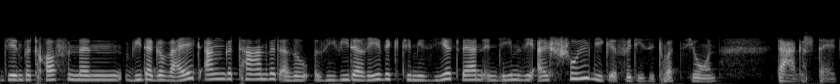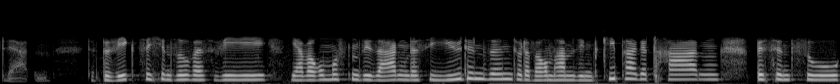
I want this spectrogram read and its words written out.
den Betroffenen wieder Gewalt angetan wird, also sie wieder reviktimisiert werden, indem sie als Schuldige für die Situation dargestellt werden. Das bewegt sich in sowas wie, ja, warum mussten Sie sagen, dass Sie Jüdin sind oder warum haben Sie einen Kippa getragen, bis hin zu,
